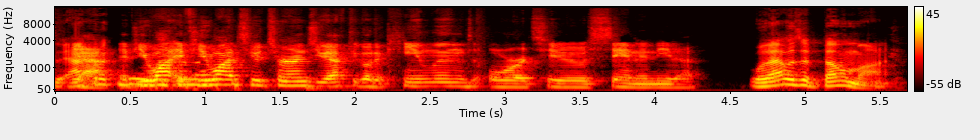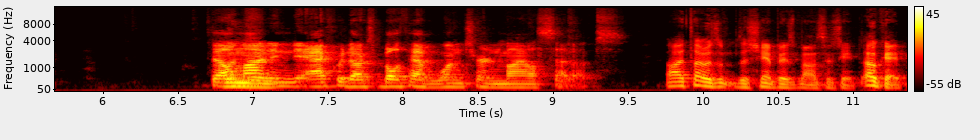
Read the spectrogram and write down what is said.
yeah, if you want if you want two turns, you have to go to Keeneland or to Santa Anita. Well, that was at Belmont. Belmont the... and Aqueducts both have one turn mile setups. Oh, I thought it was the Champagne's mile 16th. Okay.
